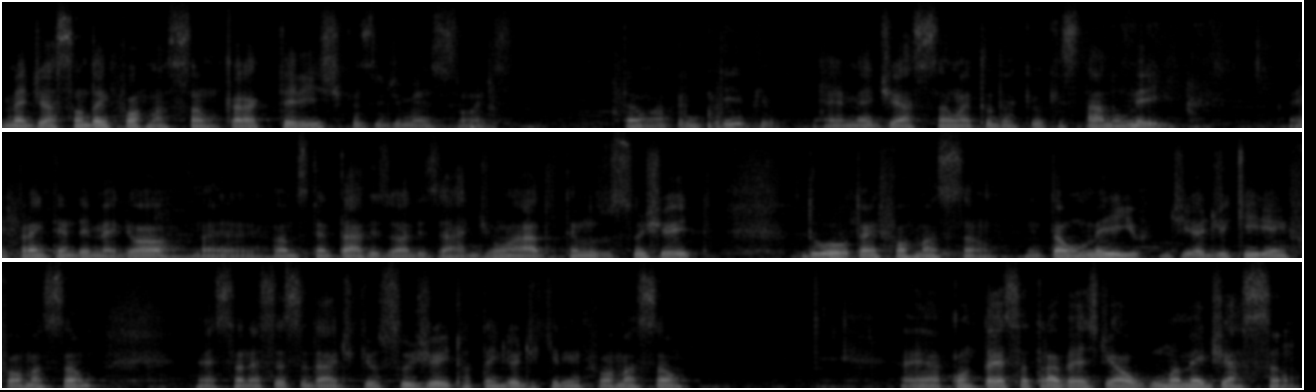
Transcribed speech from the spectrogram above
mediação da informação, características e dimensões. Então, a princípio, é, mediação é tudo aquilo que está no meio. E para entender melhor, né, vamos tentar visualizar. De um lado temos o sujeito, do outro a informação. Então, o meio de adquirir a informação, essa necessidade que o sujeito tem de adquirir a informação, é, acontece através de alguma mediação.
